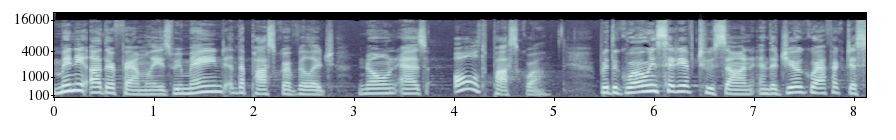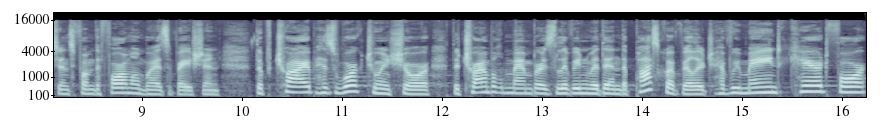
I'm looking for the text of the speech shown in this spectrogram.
many other families remained in the Pascua village known as Old Pascua. With the growing city of Tucson and the geographic distance from the formal reservation, the tribe has worked to ensure the tribal members living within the Pascua village have remained cared for,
